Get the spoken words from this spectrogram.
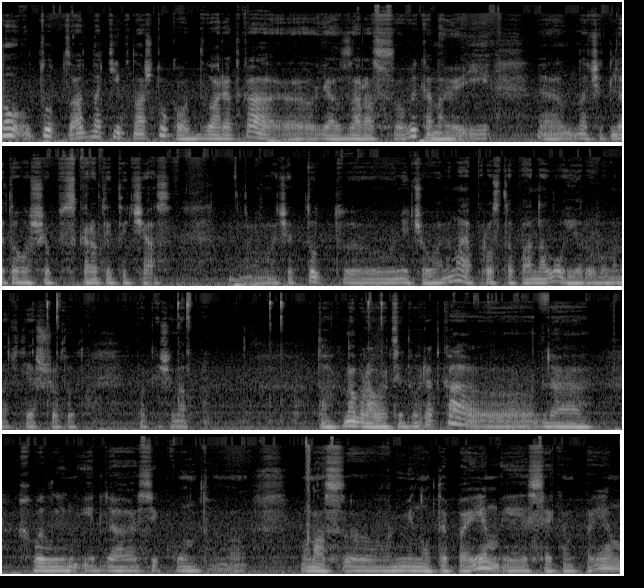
ну тут однотипна штука, от два рядка е, я зараз виконаю і е, значить, для того, щоб скоротити час. Значить, тут е, нічого немає, просто по аналогії робимо. Значить, я що тут поки що на... Так, набрав ці два рядка для хвилин і для секунд. У нас в минути ПМ і секунд ПМ.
